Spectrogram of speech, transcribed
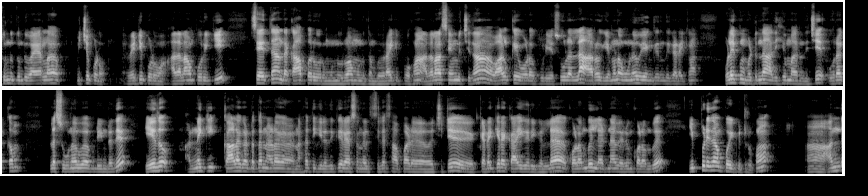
துண்டு துண்டு வயர்லாம் மிச்சப்படும். வெட்டி போடுவோம். அதெல்லாம் பொறுக்கி சேர்த்து அந்த காப்பர் ஒரு முந்நூறுரூவா முந்நூற்றம்பது ரூபாய்க்கு போகும். அதெல்லாம் சேமித்து தான் வாழ்க்கை ஓடக்கூடிய சூழலில் ஆரோக்கியமான உணவு எங்கேருந்து கிடைக்கும்? உழைப்பு மட்டும்தான் அதிகமாக இருந்துச்சு. உறக்கம் ப்ளஸ் உணவு அப்படின்றது ஏதோ அன்னைக்கு காலகட்டத்தை நட நகர்த்திக்கிறதுக்கு ரேஷன் அரிசியில் சாப்பாடு வச்சுட்டு கிடைக்கிற காய்கறிகளில் குழம்பு இல்லாட்டினா வெறும் குழம்பு. இப்படி தான் போய்கிட்டு இருக்கோம். அந்த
